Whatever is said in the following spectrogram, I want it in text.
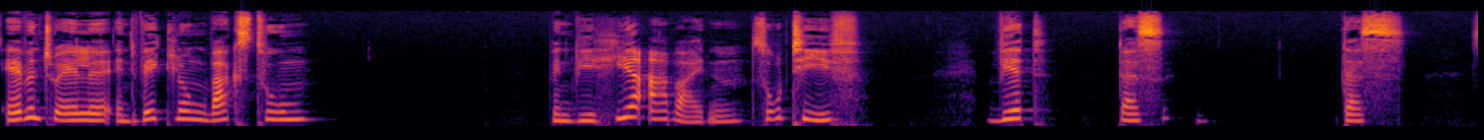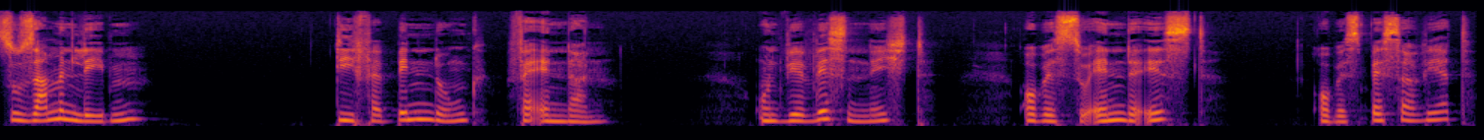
eventuelle Entwicklung, Wachstum, wenn wir hier arbeiten, so tief, wird das, das Zusammenleben die Verbindung verändern. Und wir wissen nicht, ob es zu Ende ist, ob es besser wird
